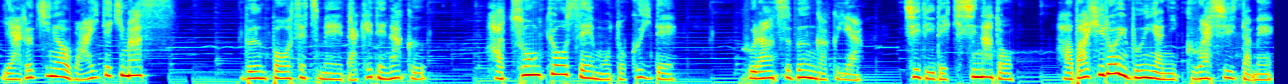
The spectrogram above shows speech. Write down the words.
やる気が湧いてきます。文法説明だけでなく、発音矯正も得意で、フランス文学や地理歴史など幅広い分野に詳しいため、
